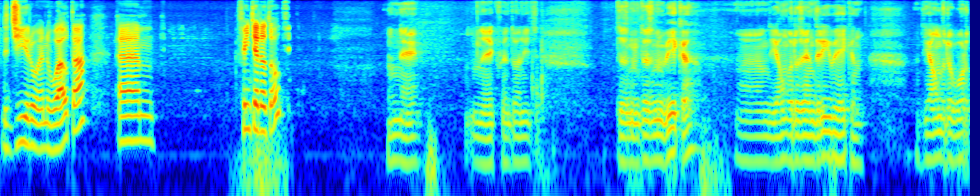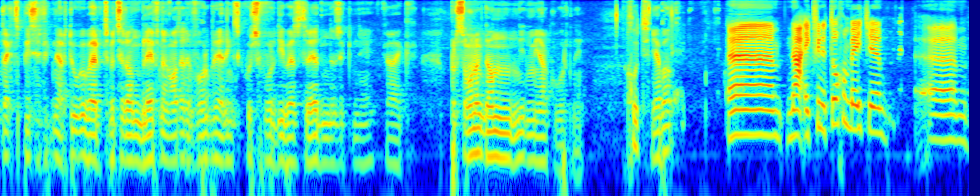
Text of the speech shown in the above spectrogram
de Giro en de Vuelta. Um, vind jij dat ook? Nee, nee, ik vind dat niet. Het is een, het is een week, hè. Uh, die andere zijn drie weken. Die andere wordt echt specifiek naartoe gewerkt. Zwitserland blijft nog altijd een voorbereidingskoers voor die wedstrijden. Dus ik, nee, ga ik persoonlijk dan niet mee akkoord, nee. Goed. Jij wat? Um, nou, ik vind het toch een beetje... Um,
